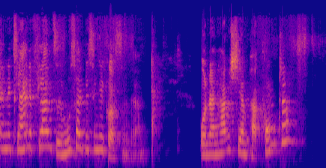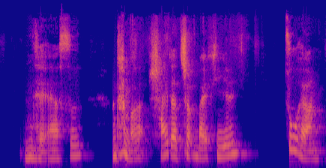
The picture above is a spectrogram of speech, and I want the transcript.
eine kleine Pflanze, muss halt ein bisschen gegossen werden. Und dann habe ich hier ein paar Punkte. Der erste, und dann scheitert es schon bei vielen, zuhören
